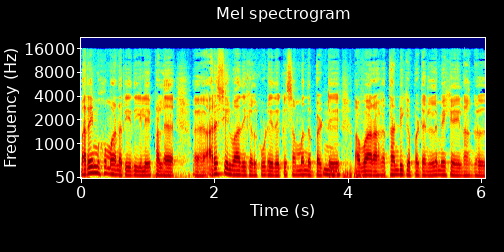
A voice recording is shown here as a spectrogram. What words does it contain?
மறைமுகமான ரீதியிலே பல அரசியல்வாதிகள் கூட இதற்கு சம்பந்தப்பட்டு அவ்வாறாக தண்டிக்கப்பட்ட நிலைமைகளை நாங்கள்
